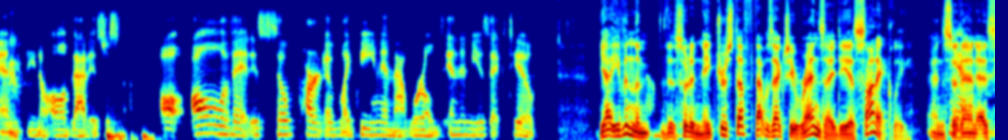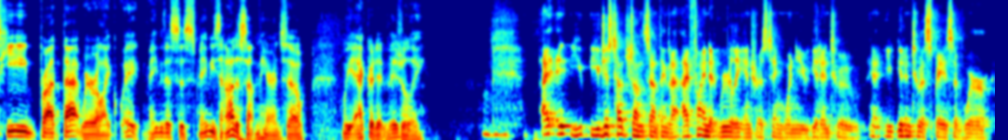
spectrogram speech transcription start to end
and you know all of that is just all all of it is so part of like being in that world and the music too. Yeah, even the the sort of nature stuff that was actually Ren's idea sonically. And so yeah. then as he brought that, we were like, wait, maybe this is maybe he's onto something here. And so we echoed it visually. I, you, you just touched on something that I find it really interesting when you get into uh, you get into a space of where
